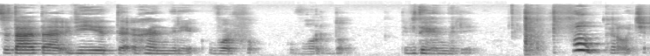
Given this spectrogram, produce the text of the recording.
цитата від Генрі Ворф... Вордо. Від Генрі. Фу, коротше.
